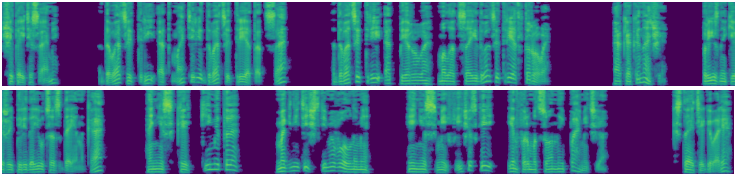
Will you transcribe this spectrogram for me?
Считайте сами. 23 от матери, 23 от отца, 23 от первого молодца и 23 от второго. А как иначе? Признаки же передаются с ДНК, а не с какими-то магнетическими волнами и не с мифической информационной памятью. Кстати говоря,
